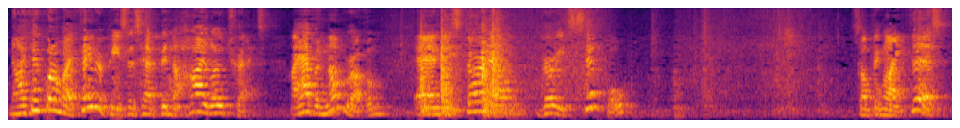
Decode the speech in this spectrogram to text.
Now I think one of my favorite pieces have been the high-low tracks. I have a number of them, and they start out very simple, something like this.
